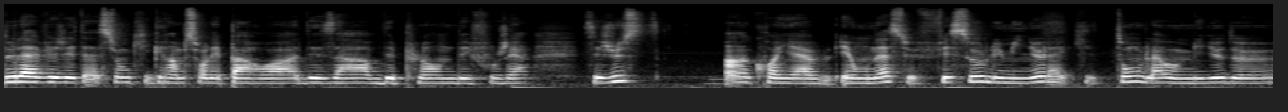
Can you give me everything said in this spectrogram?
de la végétation qui grimpe sur les parois, des arbres, des plantes, des fougères. C'est juste incroyable. Et on a ce faisceau lumineux là qui tombe là au milieu de,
